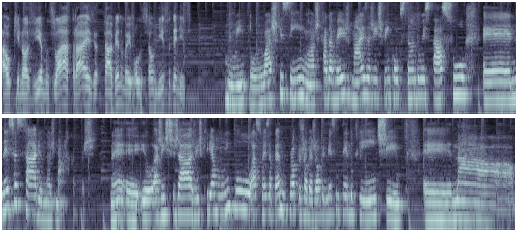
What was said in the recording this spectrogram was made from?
ao que nós víamos lá atrás. Está havendo uma evolução nisso, Denise? Muito, eu acho que sim, eu acho que cada vez mais a gente vem conquistando um espaço é, necessário nas marcas. Né? É, eu, a gente já a gente queria muito ações até no próprio Job a Job, mesmo tendo cliente é, na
